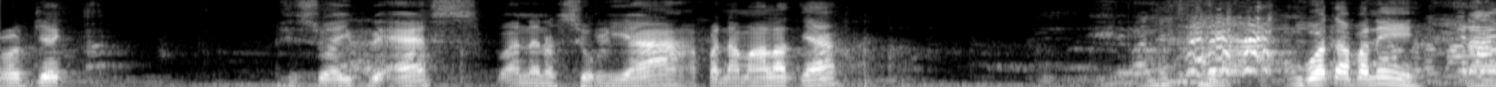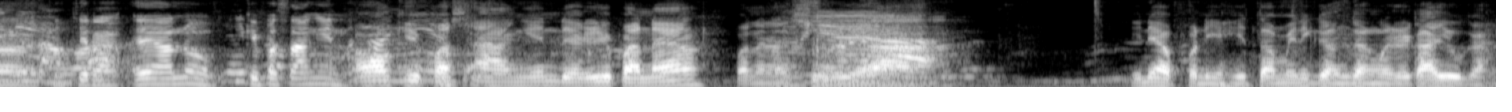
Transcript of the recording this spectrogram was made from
project siswa IPS panel surya apa nama alatnya? Buat apa nih? Eh, kincir- eh anu kipas angin. oh kipas angin dari panel panel surya. Ini apa nih? Hitam ini ganggang dari kayu kah?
